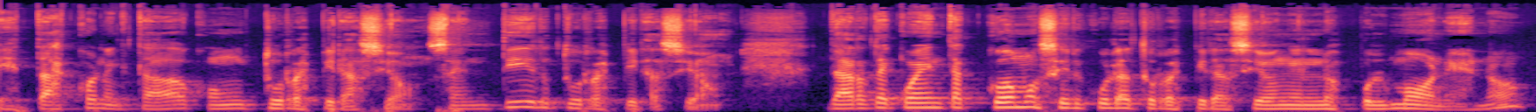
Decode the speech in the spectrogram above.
estás conectado con tu respiración, sentir tu respiración, darte cuenta cómo circula tu respiración en los pulmones, ¿no?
